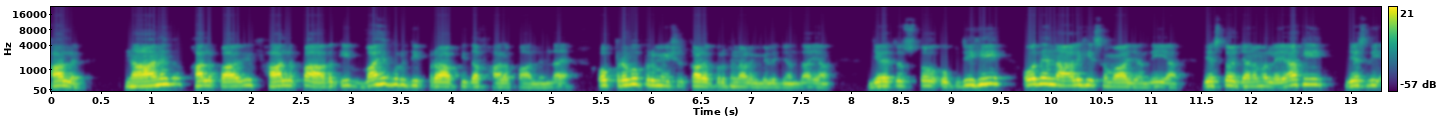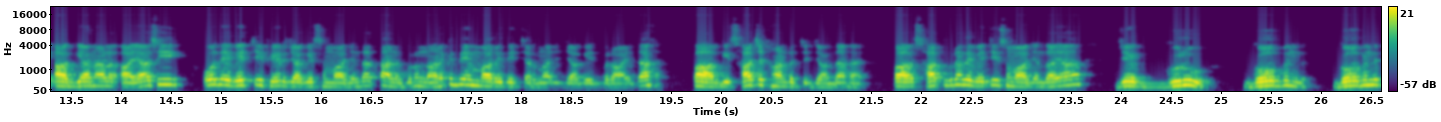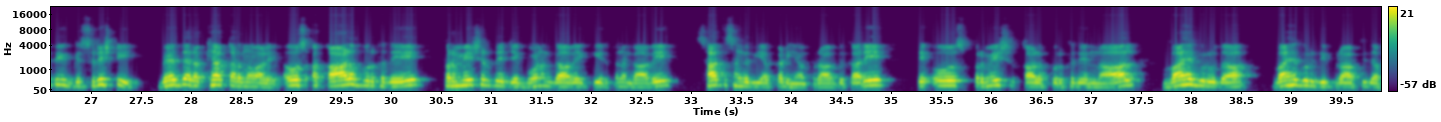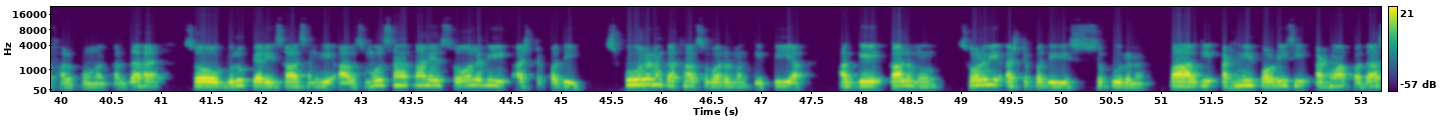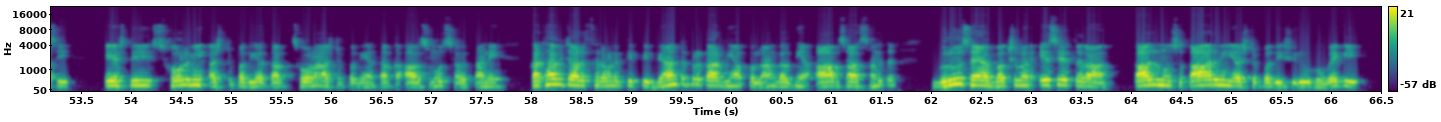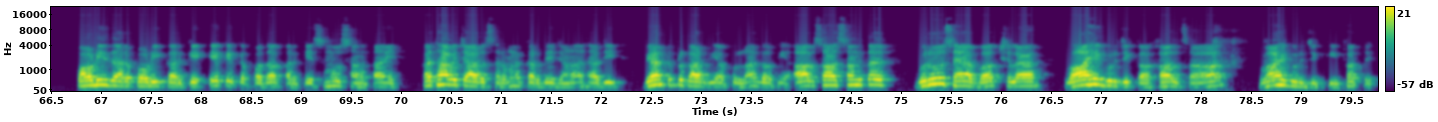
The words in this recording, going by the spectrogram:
ਫਲ, ਨਾਨਕ ਫਲ ਪਾਵੀ, ਫਲ ਭਾਵ ਕਿ ਵਾਹਿਗੁਰੂ ਦੀ ਪ੍ਰਾਪਤੀ ਦਾ ਫਲ ਪਾ ਲੈਂਦਾ ਹੈ। ਉਹ ਪ੍ਰਭੂ ਪਰਮੇਸ਼ਰ ਕਾਲ ਪੁਰਖ ਨਾਲ ਮਿਲ ਜਾਂਦਾ ਆ। ਜੇ ਤੁਸ ਤੋਂ ਉਪਜੀ ਹੀ, ਉਹਦੇ ਨਾਲ ਹੀ ਸਮਾ ਜਾਂਦੀ ਆ। ਜਿਸ ਤੋਂ ਜਨਮ ਲਿਆ ਸੀ ਜਿਸ ਦੀ ਆਗਿਆ ਨਾਲ ਆਇਆ ਸੀ, ਉਹਦੇ ਵਿੱਚ ਹੀ ਫਿਰ ਜਾ ਕੇ ਸਮਾ ਜਾਂਦਾ। ਧੰਨ ਗੁਰੂ ਨਾਨਕ ਦੇਵ ਮਹਾਰਾਜ ਦੇ ਚਰਨਾਂ 'ਚ ਜਾ ਕੇ ਵਿਰਾਜਦਾ ਹੈ। ਭਾਵ ਕਿ ਸੱਚਖੰਡ 'ਚ ਜਾਂਦਾ ਹੈ। ਭਾਵ ਸਤਿਗੁਰਾਂ ਦੇ ਵਿੱਚ ਹੀ ਸਮਾ ਜਾਂਦਾ ਆ। ਜੇ ਗੁਰੂ ਗੋਬਿੰਦ ਗੋਬਿੰਦ ਭੀ ਸ੍ਰਿਸ਼ਟੀ ਵੇਦ ਰੱਖਿਆ ਕਰਨ ਵਾਲੇ, ਉਸ ਅਕਾਲ ਪੁਰਖ ਦੇ ਪਰਮੇਸ਼ਰ ਦੇ ਜੇ ਗੁਣ ਗਾਵੇ, ਕੀਰਤਨ ਗਾਵੇ ਸਤ ਸੰਗ ਦੀਆਂ ਘੜੀਆਂ ਪ੍ਰਾਪਤ ਕਰੇ, ਤੇ ਉਸ ਪਰਮੇਸ਼ਰ ਕਾਲ ਪੁਰਖ ਦੇ ਨਾਲ ਵਾਹਿਗੁਰੂ ਦਾ, ਵਾਹਿਗੁਰੂ ਦੀ ਪ੍ਰਾਪਤੀ ਦਾ ਫਲ ਪਾਉਣਾ ਕਰਦਾ ਹੈ। ਸੋ ਗੁਰੂ ਪਿਆਰੀ ਸਾਧ ਸੰਗੀ, ਆਪ ਸਮੂਹ ਸੰਗਤਾਂ ਨੇ 16ਵੀਂ ਅਸ਼ਟਪਦੀ ਸਪੂਰਨ ਕਥਾ ਸਵਰਨ ਕੀਤੀ ਆ। ਅੱਗੇ ਕੱਲ ਨੂੰ 16ਵੀਂ ਅਸ਼ਟਪਦੀ ਦੀ ਸਪੂਰਨ ਭਾਵ ਕਿ 8ਵੀਂ ਪੌੜੀ ਸੀ 8ਵਾਂ ਪਦਾ ਸੀ, ਇਸ ਦੀ 16ਵੀਂ ਅਸ਼ਟਪਦੀਆਂ ਤੱਕ 16 ਅਸ਼ਟਪਦੀਆਂ ਤੱਕ ਆਪ ਸਮੂਹ ਸੰਗਤਾਂ ਨੇ ਕਥਾ ਵਿਚਾਰ ਸਰਵਣ ਕੀਤੀ ਬਿਆੰਤ ਪ੍ਰਕਾਰ ਦੀਆਂ ਭੁੱਲਾਂ, ਗਲਤੀਆਂ, ਆਪ ਸਾਧ ਸੰਗਤ, ਗੁਰੂ ਸਾਹਿਬ ਬਖਸ਼ ਲੈਣ ਇਸੇ ਤਰ੍ਹਾਂ ਕੱਲ ਨੂੰ 17ਵੀਂ ਅਸ਼ਟਪਦੀ ਸ਼ੁਰੂ ਹੋਵੇਗੀ। ਪੌੜੀ ਦਰ ਪੌੜੀ ਕਰਕੇ, ਇੱਕ ਇੱਕ ਪਦਾ ਕਰਕੇ ਸਮੂਹ ਸੰਗਤਾਂ ਨੇ ਕਥਾ ਵਿਚਾਰ ਸਰਵਣ ਕਰਦੇ ਜਾਣਾ ਹੈ ਜੀ। ਬਿਆੰਤ ਪ੍ਰਕਾਰ ਦੀਆਂ ਭੁੱਲਾਂ, ਗਲਤੀਆਂ, ਆਪ ਸਾਧ ਸੰਗਤ, ਗੁਰੂ ਸਾਹਿਬ ਬਖਸ਼ ਲੈਣ ਵਾਹਿਗੁਰੂ ਜੀ ਕਾ ਖਾਲਸਾ, ਵਾਹਿਗੁਰੂ ਜੀ ਕੀ ਫਤਿਹ।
